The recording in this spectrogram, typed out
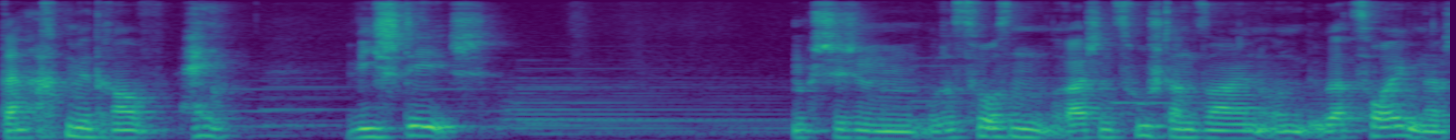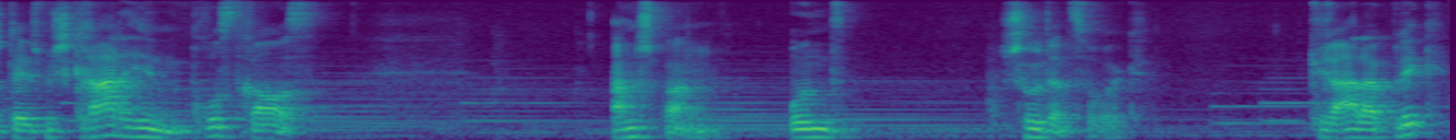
dann achten wir drauf, hey, wie stehe ich? Möchte ich in einem ressourcenreichen Zustand sein und überzeugen, dann stelle ich mich gerade hin, Brust raus, anspannen und Schultern zurück. Gerader Blick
